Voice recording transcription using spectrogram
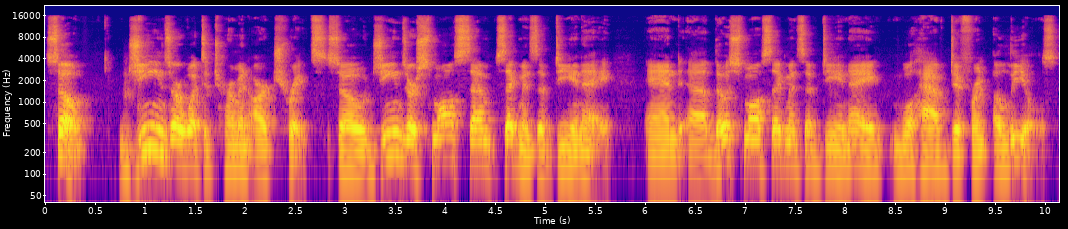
So genes are what determine our traits. So genes are small se segments of DNA, and uh, those small segments of DNA will have different alleles.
